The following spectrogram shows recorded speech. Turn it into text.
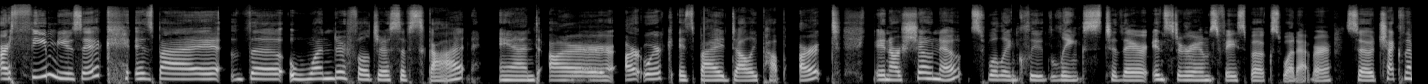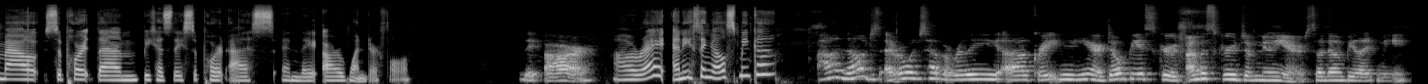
Our theme music is by the wonderful Joseph Scott. And our artwork is by Dolly Pop Art. In our show notes, we'll include links to their Instagrams, Facebooks, whatever. So check them out, support them because they support us and they are wonderful. They are. All right. Anything else, Mika? Oh no, just everyone just have a really uh, great new year. Don't be a Scrooge. I'm a Scrooge of New Year, so don't be like me.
